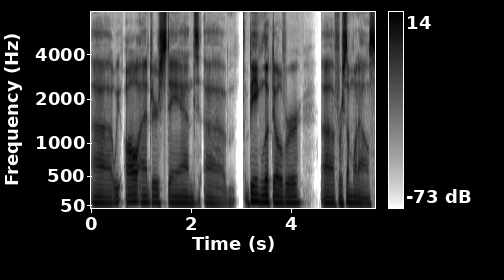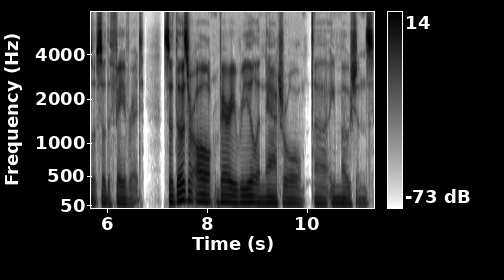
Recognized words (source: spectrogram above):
Uh we all understand um being looked over uh for someone else so, so the favorite. So those are all very real and natural uh emotions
